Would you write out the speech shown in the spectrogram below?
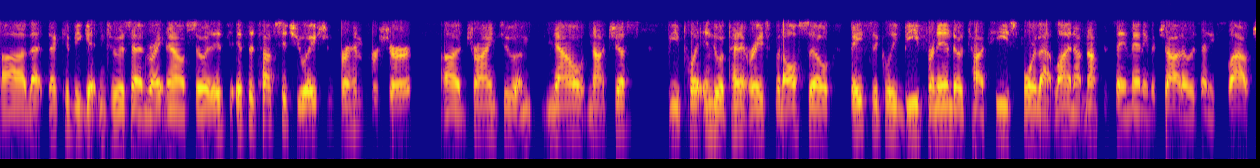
uh, that that could be getting to his head right now. So it's it's a tough situation for him for sure. Uh, trying to um, now not just be put into a pennant race, but also basically be Fernando Tatis for that lineup. Not to say Manny Machado is any slouch,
